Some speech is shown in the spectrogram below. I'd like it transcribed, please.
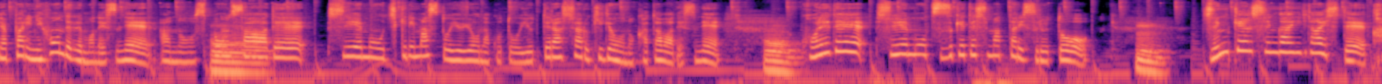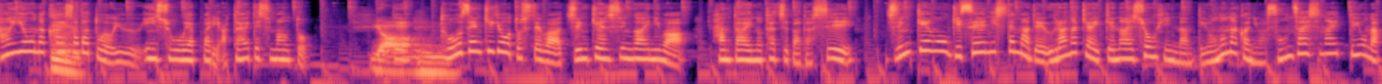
やっぱり日本ででもですね、あの、スポンサーで CM を打ち切りますというようなことを言ってらっしゃる企業の方はですね、これで CM を続けてしまったりすると、うん、人権侵害に対して寛容な会社だという印象をやっぱり与えてしまうと。うん、で、当然企業としては人権侵害には反対の立場だし、人権を犠牲にしてまで売らなきゃいけない商品なんて世の中には存在しないっていうような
